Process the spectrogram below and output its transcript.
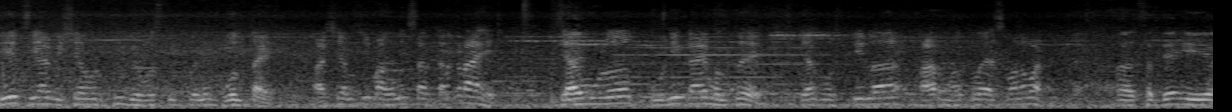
तेच या विषयावरती व्यवस्थितपणे बोलतायत अशी आमची मागणी सरकारकडे आहे. त्यामुळं कोणी काय म्हणतंय त्या गोष्टीला फार महत्त्व आहे असं मला वाटत नाही सध्या ए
